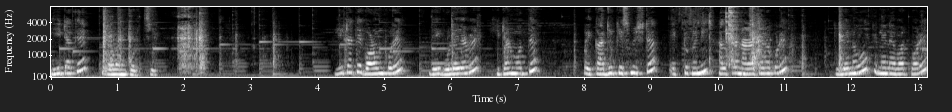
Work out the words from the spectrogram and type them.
ঘিটাকে গরম করছি। ঘিটাকে গরম করে যেই গলে যাবে ঘিটার মধ্যে ওই কাজু কিশমিশটা একটুখানি হালকা নাড়াচাড়া করে তুলে নেব। তুলে নেবার পরে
